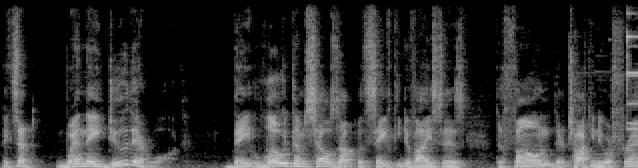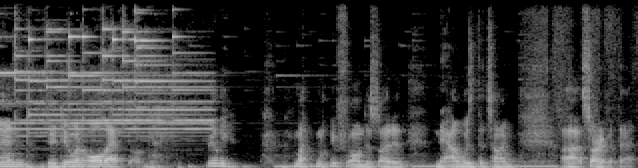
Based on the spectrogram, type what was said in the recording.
Except when they do their walk, they load themselves up with safety devices the phone, they're talking to a friend, they're doing all that. Really? My, my phone decided now was the time. Uh, sorry about that.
